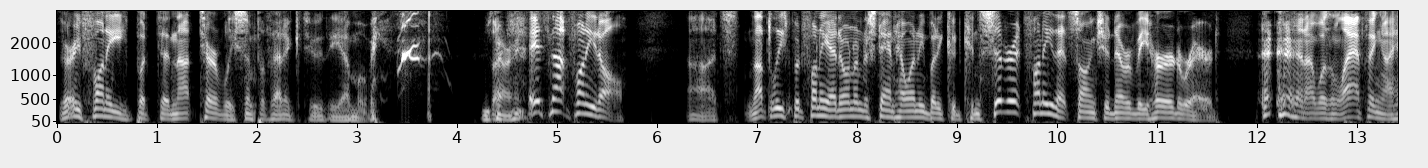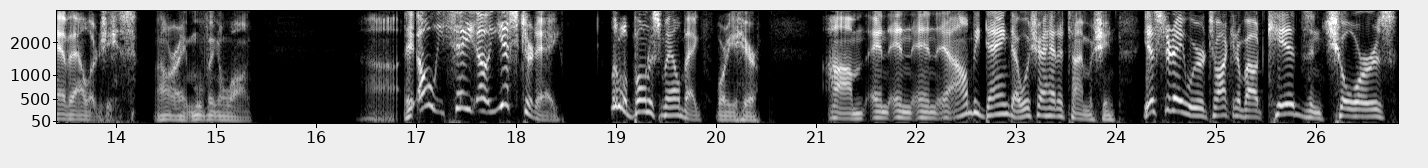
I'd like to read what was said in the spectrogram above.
very funny, but uh, not terribly sympathetic to the uh, movie. I'm sorry. It's not funny at all. Uh, it's not the least bit funny. I don't understand how anybody could consider it funny. That song should never be heard or aired. and I wasn't laughing. I have allergies. All right, moving along. Uh, oh, say oh, yesterday, little bonus mailbag for you here. Um, and, and, and I'll be danged. I wish I had a time machine. Yesterday we were talking about kids and chores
